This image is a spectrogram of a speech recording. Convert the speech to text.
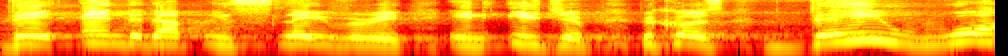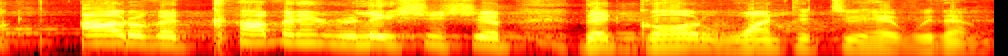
they ended up in slavery in Egypt, because they walked out of a covenant relationship that God wanted to have with them.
